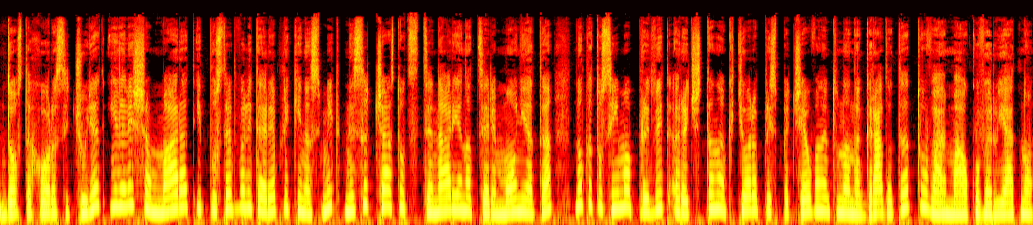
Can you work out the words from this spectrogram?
Доста хора се чудят и дали шамарът и последвалите реплики на Смит не са част от сценария сценария на церемонията, но като се има предвид речта на актьора при спечелването на наградата, това е малко вероятно.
